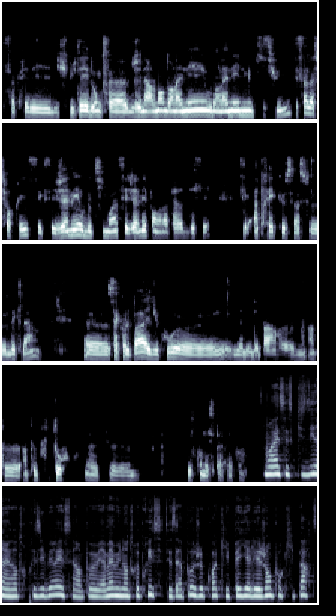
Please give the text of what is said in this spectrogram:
ça crée des difficultés. Et donc ça, généralement dans l'année ou dans l'année et demie qui suit, c'est ça la surprise, c'est que c'est jamais au bout de six mois, c'est jamais pendant la période d'essai, c'est après que ça se déclare. Euh, ça colle pas et du coup euh, il y a des départs euh, un peu un peu plus tôt euh, que que ce qu'on espérait. Quoi. Ouais, c'est ce qui se dit dans les entreprises libérées. C'est un peu, il y a même une entreprise, c'était Zappos, je crois, qui payait les gens pour qu'ils partent.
